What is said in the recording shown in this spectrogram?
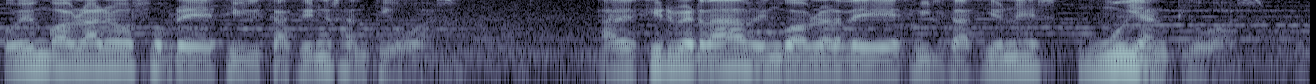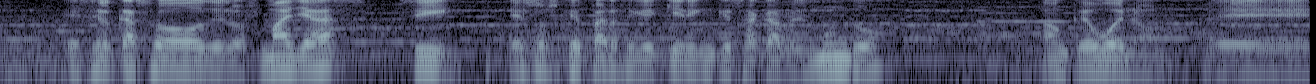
Hoy vengo a hablaros sobre civilizaciones antiguas. A decir verdad, vengo a hablar de civilizaciones muy antiguas. Es el caso de los mayas, sí, esos que parece que quieren que se acabe el mundo, aunque bueno, eh,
